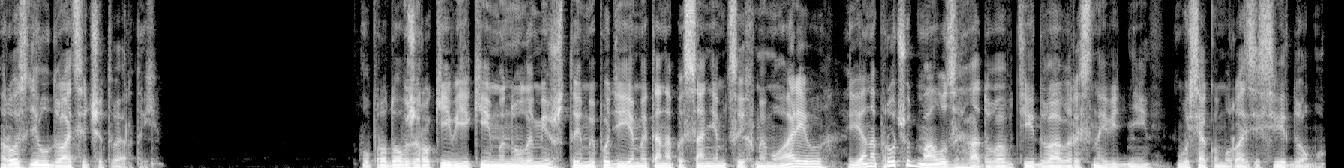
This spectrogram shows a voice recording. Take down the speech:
Розділ 24 Упродовж років, які минули між тими подіями та написанням цих мемуарів, я напрочуд мало згадував ті два вересневі дні, в усякому разі свідомо.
